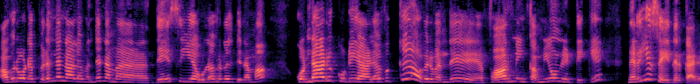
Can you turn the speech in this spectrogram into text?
அவரோட பிறந்த நாளை வந்து நம்ம தேசிய உழவர்கள் தினமா கொண்டாடக்கூடிய அளவுக்கு அவர் வந்து ஃபார்மிங் கம்யூனிட்டிக்கு நிறைய செய்திருக்காரு.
